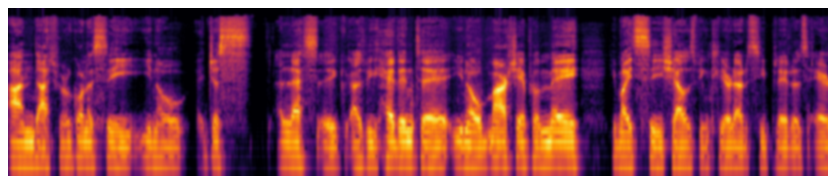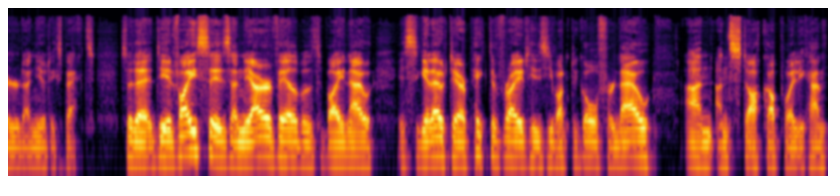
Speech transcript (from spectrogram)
and that we're going to see, you know, just less uh, as we head into you know March, April, May, you might see shelves being cleared out of seed potatoes earlier than you'd expect. So the the advice is, and they are available to buy now, is to get out there, pick the varieties you want to go for now, and and stock up while you can.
